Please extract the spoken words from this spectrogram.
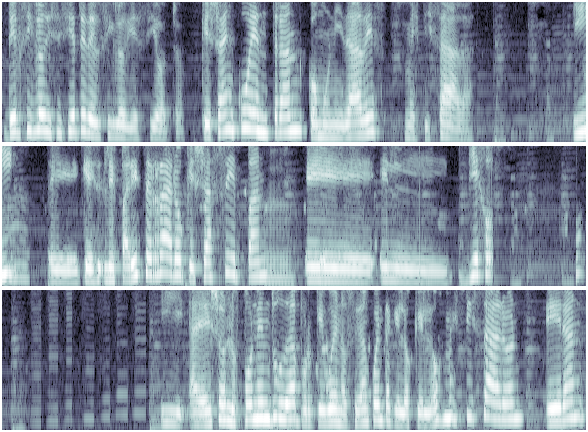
del siglo XVII y del siglo XVIII, que ya encuentran comunidades mestizadas y Mm. Eh, que les parece raro que ya sepan Ah, eh, el viejo y a ellos los pone en duda porque, bueno, se dan cuenta que los que los mestizaron eran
